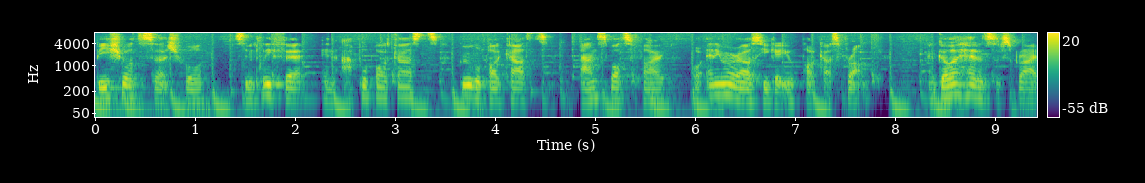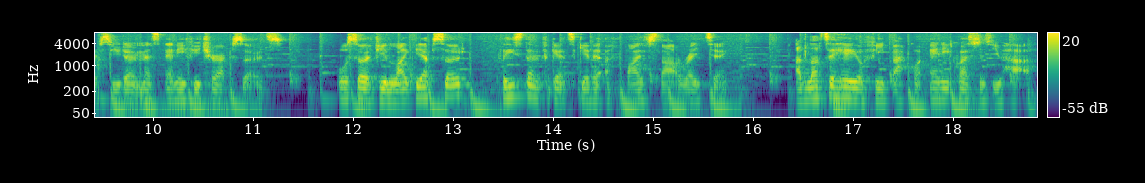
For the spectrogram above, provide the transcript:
Be sure to search for Simply Fit in Apple Podcasts, Google Podcasts, and Spotify, or anywhere else you get your podcast from. And go ahead and subscribe so you don't miss any future episodes. Also, if you like the episode, please don't forget to give it a 5 star rating. I'd love to hear your feedback or any questions you have.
